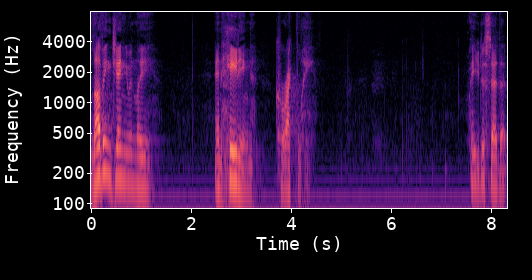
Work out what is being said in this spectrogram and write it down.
loving genuinely and hating correctly. Wait, you just said that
